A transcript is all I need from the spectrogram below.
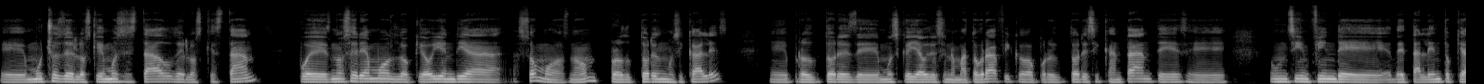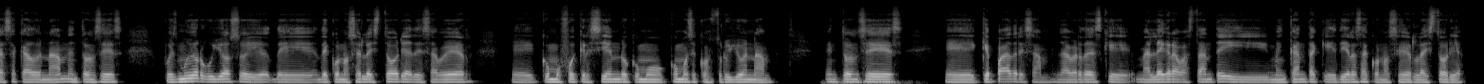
eh, muchos de los que hemos estado, de los que están, pues no seríamos lo que hoy en día somos, ¿no? Productores musicales, eh, productores de música y audio cinematográfico, productores y cantantes, eh, un sinfín de, talento que ha sacado NAM. Entonces, pues muy orgulloso de, de conocer la historia, de saber eh, cómo fue creciendo, cómo, cómo se construyó NAM. Entonces, eh, qué padre, Sam. La verdad es que me alegra bastante y me encanta que dieras a conocer la historia.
